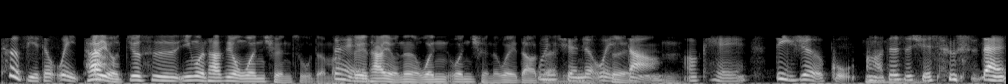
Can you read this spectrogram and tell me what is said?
特别的味道，它有就是因为它是用温泉煮的嘛，所以它有那种温温泉的味道温泉的味道。嗯，OK，地热谷啊，嗯这是学生时代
